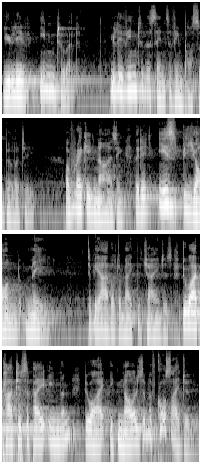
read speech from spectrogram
You live into it. You live into the sense of impossibility of recognizing that it is beyond me to be able to make the changes. Do I participate in them? Do I acknowledge them? Of course I do.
